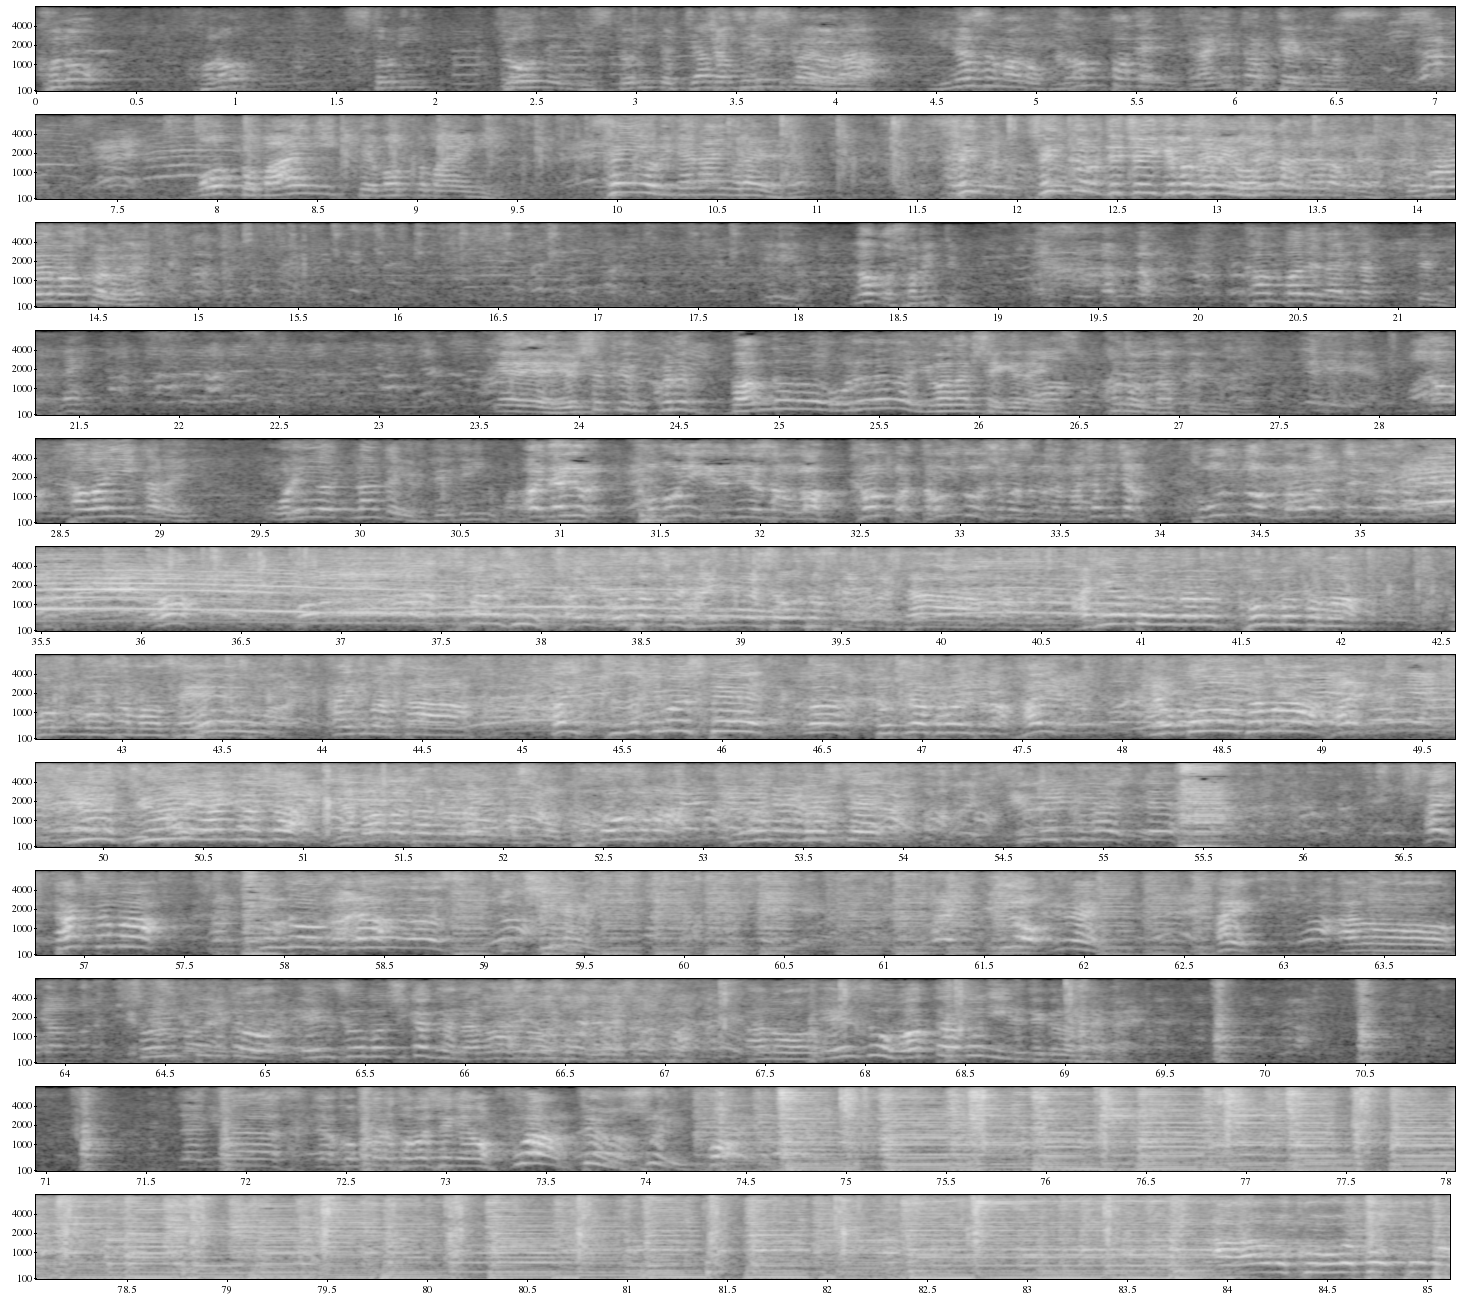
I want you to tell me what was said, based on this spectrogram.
このこのストリート上善寺ストリートジジャズフェスティバルは皆様のカンパで成り立っております。もっと前に行ってもっと前に。1000より出ないぐらいでね線線から出ちゃいけませんよ。怒られますからね。なんか喋ってよ。カンパで成り立ってるんだよね。いやいや吉田君これバンドの俺らが言わなくちゃいけないことになってるんでかかわいいから俺がなんかより全然いいのかな。はい大丈夫ここにいる皆さんはカンパどんどんしますのでまちゃみちゃんどんどん回ってください。素晴らしい。はいお札入りましたお札入りました。ありがとうございます。今野様今野様1000円入りました。はい続きましてはどちら様でしょうか。はい横尾様。はい 10, 10円入りました。山形からお越しの田沢様。続きまして続きまして。はい拓様。金堂様。1円。はい行くよ10円。はいあのーそう言ってると演奏の時間がなくなりますのであの演奏終わった後に入れてください。じゃあ行きます。じゃあここから飛ばしていけよ。 One, two, three, four。あの子はとても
